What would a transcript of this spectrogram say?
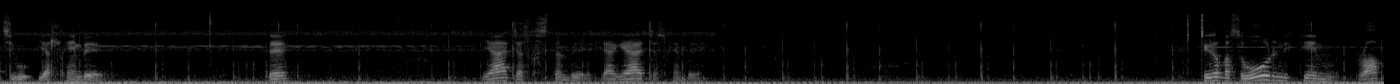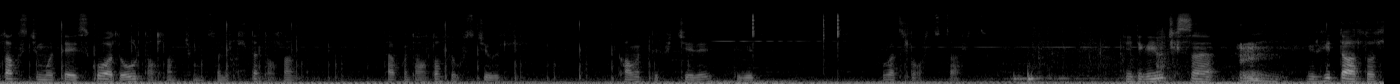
Яаж ялах юм бэ? Тэ? Яаж ялах хэвтэй юм бэ? Яг яаж ялах юм бэ? Тэгээ бас өөр нэг тийм Roblox ч юм уу те эсвэл өөр тоглоом ч юм уу сонирхолтой тоглоом та бүхэн тоглохыг хүсэж ивэл коммент дээр бичээрэй. Тэгээд угааз л урцсан орцсон. Тийм тэгээ юу ч гэсэн ерөөхдөө бол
